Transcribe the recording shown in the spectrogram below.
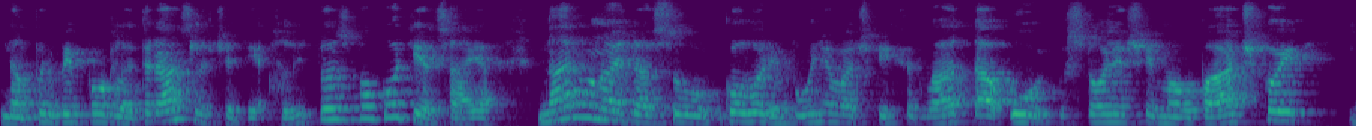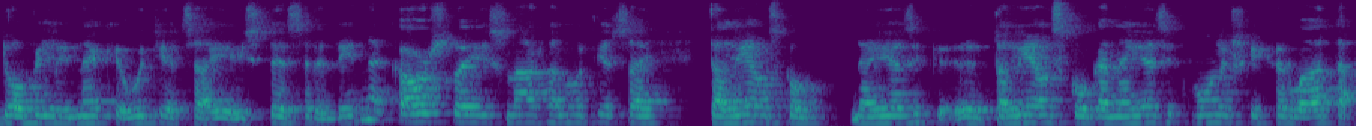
na prvi pogled različiti, ali to zbog utjecaja. Naravno je da su govori bunjevačkih Hrvata u stoljećima u Bačkoj dobili neke utjecaje iz te sredine, kao što je i snažan utjecaj talijanskog na jezik, e, talijanskoga na jezik moliških Hrvata,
